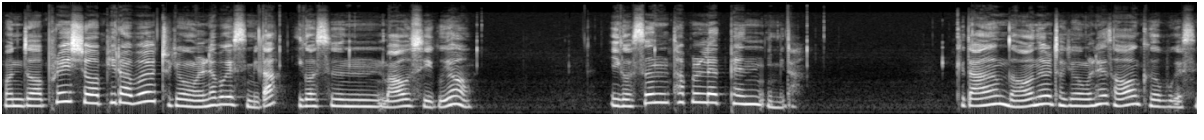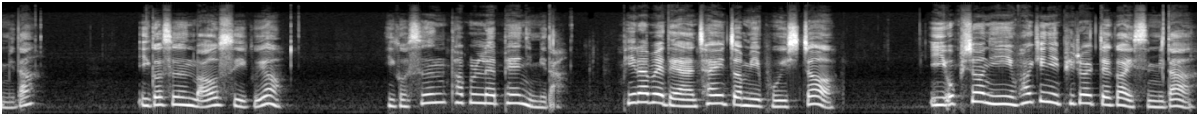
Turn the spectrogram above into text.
먼저 프레셔 필압을 적용을 해보겠습니다. 이것은 마우스이고요. 이것은 타블렛 펜입니다. 그 다음 넌을 적용을 해서 그어보겠습니다. 이것은 마우스이고요. 이것은 타블렛 펜입니다. 피랍에 대한 차이점이 보이시죠? 이 옵션이 확인이 필요할 때가 있습니다.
